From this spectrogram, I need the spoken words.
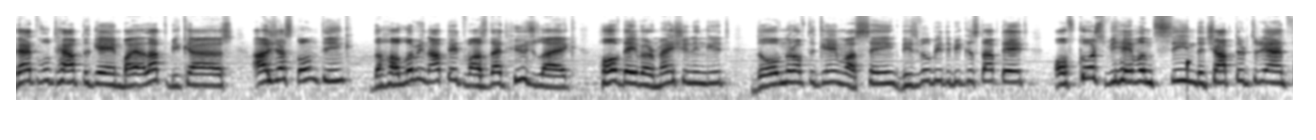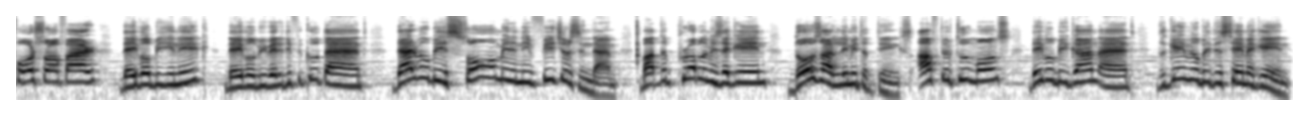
That would help the game by a lot because I just don't think the Halloween update was that huge like how they were mentioning it. The owner of the game was saying this will be the biggest update. Of course we haven't seen the chapter 3 and 4 so far. They will be unique, they will be very difficult and there will be so many new features in them. But the problem is again, those are limited things. After 2 months they will be gone and the game will be the same again.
